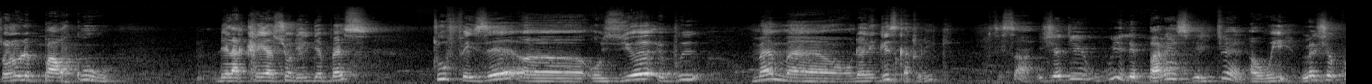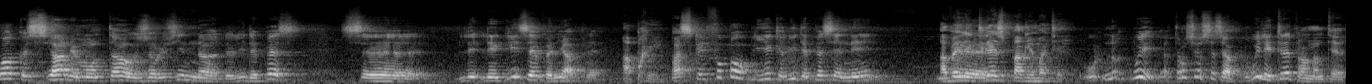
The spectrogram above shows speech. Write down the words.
selon le parcours de la création de l'IDPS, tout faisait euh, aux yeux et puis même euh, dans l'église catholique. C'est ça. Je dis oui, les parrains spirituels. Ah oui. Mais je crois que si en remontant aux origines de l'UDPS, c'est- l'É- l'Église est venue après. Après. Parce qu'il ne faut pas oublier que l'UDPS est né. Avec de- les 13 parlementaires. Oui, attention, c'est ça. Oui, les 13 parlementaires.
